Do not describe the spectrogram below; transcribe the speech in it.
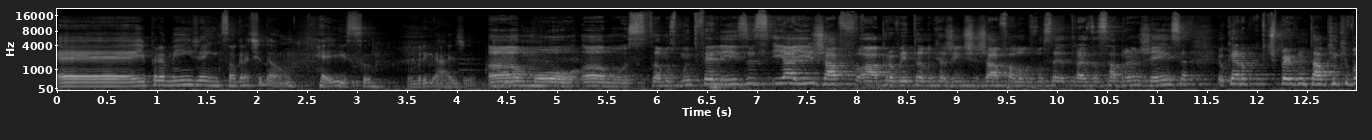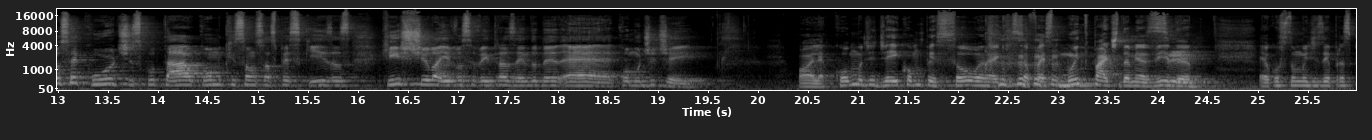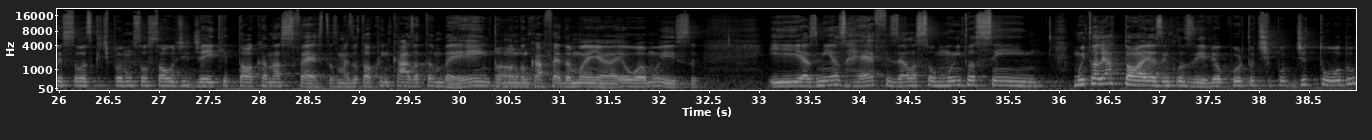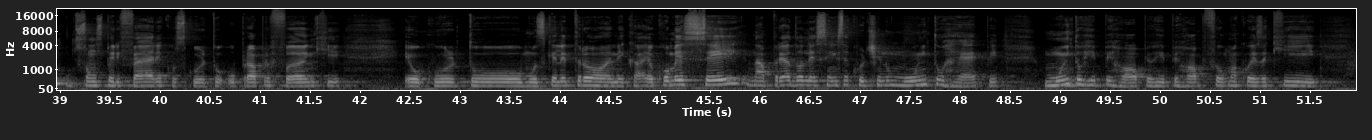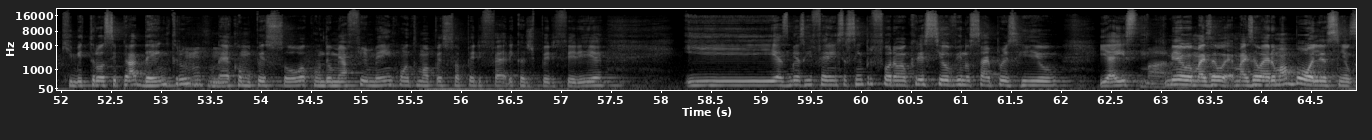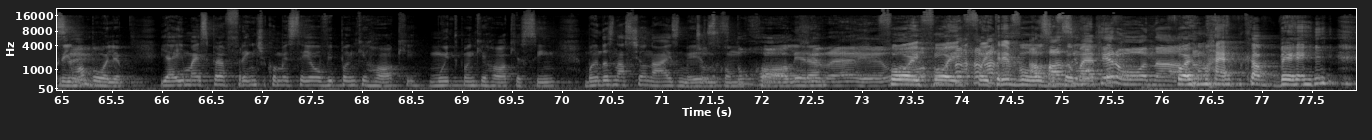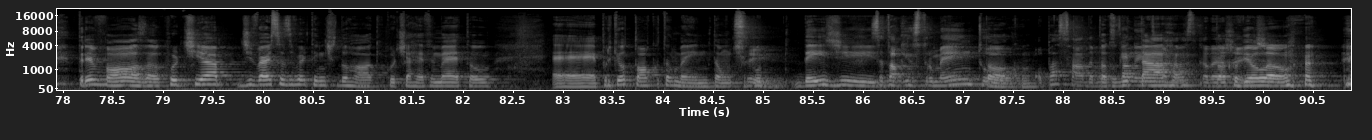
É, e pra mim, gente, só gratidão. É isso. Obrigado. Amo, amo. Estamos muito felizes. E aí, já aproveitando que a gente já falou que você traz essa abrangência, eu quero te perguntar o que, que você curte escutar, como que são suas pesquisas, que estilo aí você vem trazendo de- é, como DJ. Olha, como DJ e como pessoa, né, que isso faz muito parte da minha vida. Sim. Eu costumo dizer para as pessoas que tipo eu não sou só o DJ que toca nas festas, mas eu toco em casa também, tomando Amo. um café da manhã. Eu amo isso. E as minhas refs, elas são muito assim, muito aleatórias, inclusive. Eu curto tipo de tudo, sons periféricos, curto o próprio funk, eu curto música eletrônica. Eu comecei na pré-adolescência curtindo muito rap, muito hip hop. O hip hop foi uma coisa que que me trouxe pra dentro, né, como pessoa, quando eu me afirmei enquanto uma pessoa periférica de periferia. E as minhas referências sempre foram, eu cresci ouvindo Cypress Hill, e aí, Mara. meu, mas eu, mas eu era uma bolha, assim, eu criei Sim. uma bolha. E aí, mais pra frente, comecei a ouvir punk rock, muito punk rock, assim, bandas nacionais mesmo, Joseph como do rock, Cólera. né? Eu Foi, foi, foi trevoso. Foi uma época foi uma época bem trevosa. Eu curtia diversas vertentes do rock, curtia heavy metal, é, porque eu toco também. Então, tipo, Sim. desde. Você toca instrumento? Toco. Ou passada, Toco guitarra, música, né, toco gente? violão.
